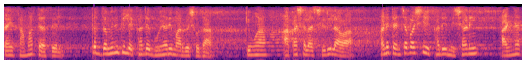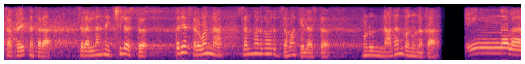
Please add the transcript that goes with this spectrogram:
काही सामर्थ्य असेल तर जमिनीतील एखादे भुयारी मार्ग शोधा किंवा आकाशाला शिडी लावा आणि त्यांच्यापाशी एखादी निशाणी आणण्याचा प्रयत्न करा जर अल्लाने इच्छिलं असतं तर या सर्वांना सन्मार्गावर जमा केलं असतं म्हणून नादान बनू नका إنما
